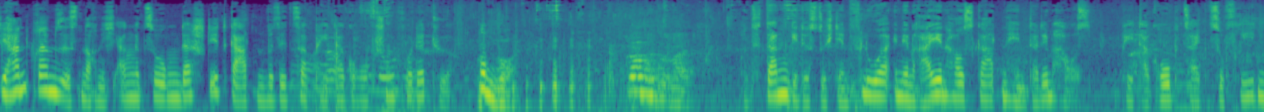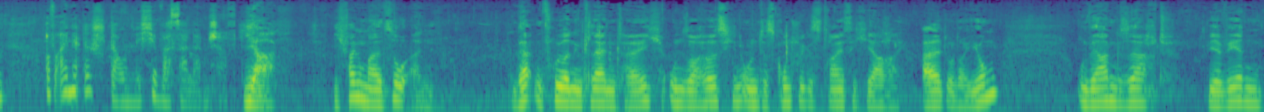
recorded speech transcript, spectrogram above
Die Handbremse ist noch nicht angezogen, da steht Gartenbesitzer Peter Grof schon vor der Tür. Kommen Sie Kommen Sie rein. Und dann geht es durch den Flur in den Reihenhausgarten hinter dem Haus. Peter Grob zeigt zufrieden auf eine erstaunliche Wasserlandschaft. Ja, ich fange mal so an. Wir hatten früher einen kleinen Teich, unser Häuschen und das Grundstück ist 30 Jahre alt oder jung. Und wir haben gesagt, wir werden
